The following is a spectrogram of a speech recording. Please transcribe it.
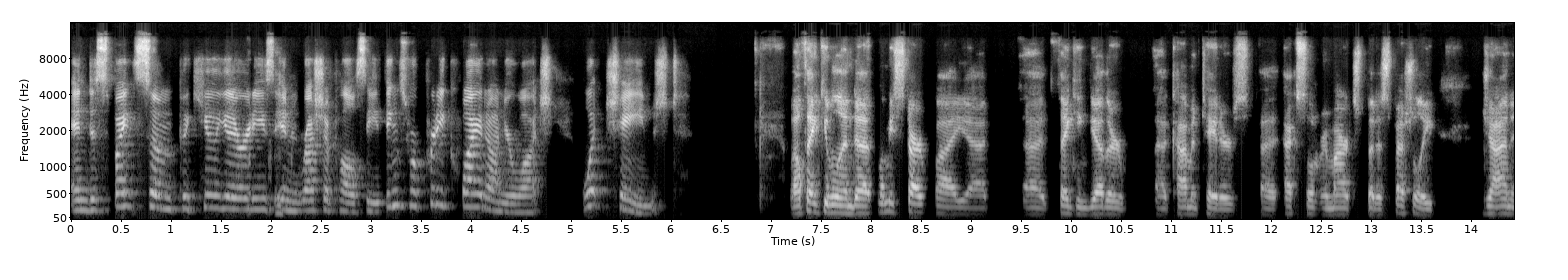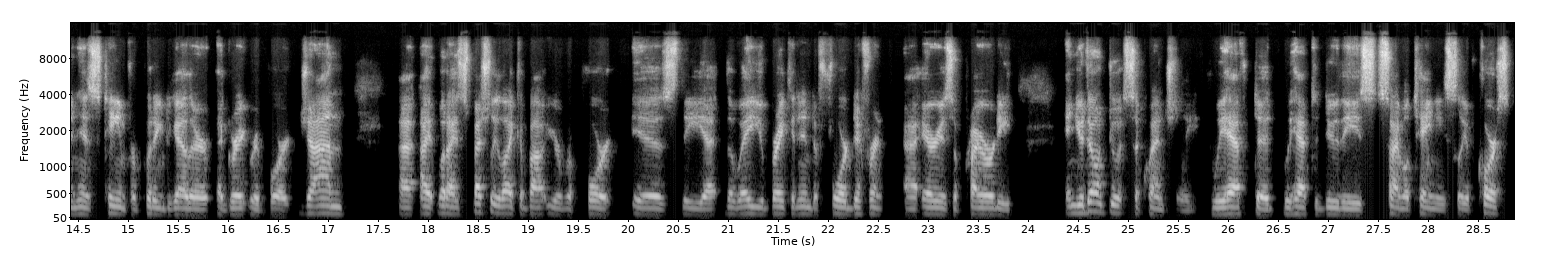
and despite some peculiarities in Russia policy, things were pretty quiet on your watch. What changed? Well, thank you, Melinda. Let me start by uh, uh, thanking the other uh, commentators, uh, excellent remarks, but especially John and his team for putting together a great report. John, uh, I, what I especially like about your report is the uh, the way you break it into four different uh, areas of priority, and you don't do it sequentially. We have to we have to do these simultaneously. Of course,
